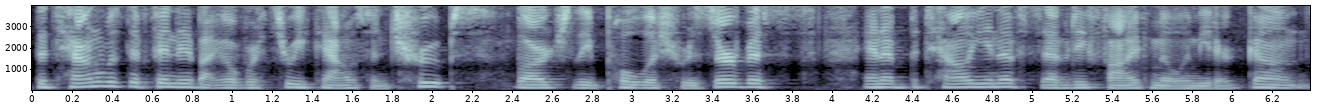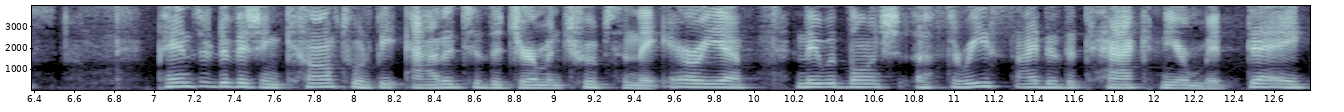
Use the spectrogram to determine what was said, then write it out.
The town was defended by over 3,000 troops, largely Polish reservists, and a battalion of 75mm guns. Panzer Division Kempf would be added to the German troops in the area, and they would launch a three sided attack near midday,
